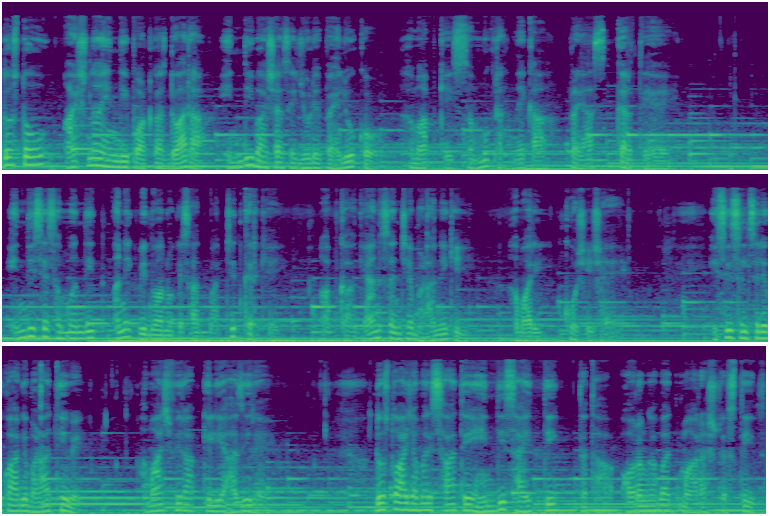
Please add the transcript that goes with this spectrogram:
दोस्तों, आशना हिंदी पॉडकास्ट द्वारा हिंदी भाषा से जुड़े पहलू को हम आपके सम्मुख रखने का प्रयास करते हैं। हिंदी से संबंधित अनेक विद्वानों के साथ बातचीत करके आपका ज्ञान संचय बढ़ाने की हमारी कोशिश है। इसी सिलसिले को आगे बढ़ाते हुए हम आज फिर आपके लिए हाजिर हैं। दोस्तों, आज हमारे साथ है हिंदी साहित्यिक तथा औरंगाबाद, महाराष्ट्र स्थित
